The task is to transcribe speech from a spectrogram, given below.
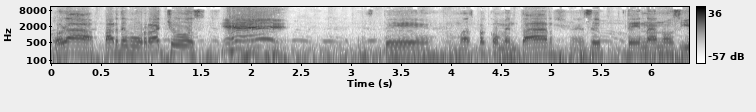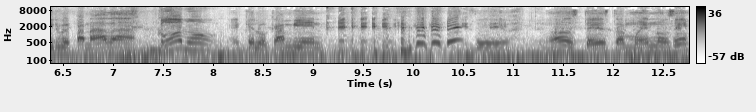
Ahora, par de borrachos. ¡Eh! Este, nomás para comentar, ese Tena no sirve para nada. ¿Cómo? Es que lo cambien. Este, no, ustedes están buenos, ¿eh?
